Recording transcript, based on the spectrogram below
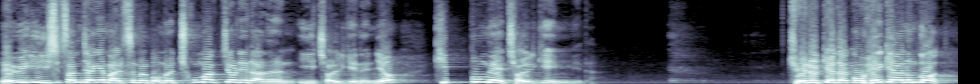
레위기 23장의 말씀을 보면 초막절이라는 이 절기는요, 기쁨의 절기입니다. 죄를 깨닫고 회개하는 것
